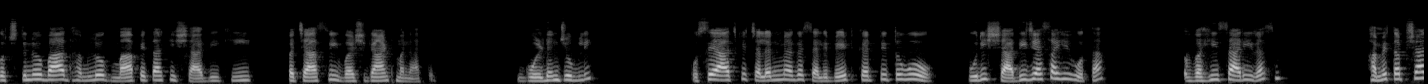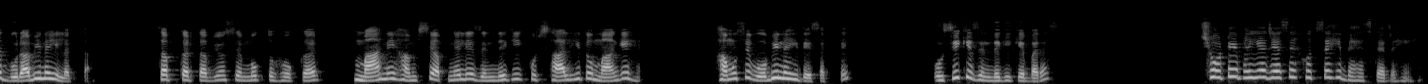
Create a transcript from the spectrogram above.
कुछ दिनों बाद हम लोग माँ पिता की शादी की पचासवीं वर्षगांठ मनाते। Golden jubilee? उसे आज के चलन में अगर सेलिब्रेट करते तो वो पूरी शादी जैसा ही होता। वही सारी रस्म? हमें तब शायद बुरा भी नहीं लगता। सब कर्तव्यों से मुक्त होकर माँ ने हमसे अपने लिए ज़िंदगी कुछ साल ही तो मांगे हैं। हम उसे वो भी नहीं दे सकते। उसी की ज़िंदगी के बरस। छोटे भैया जैसे खुद से ही बहस कर रहे हैं।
